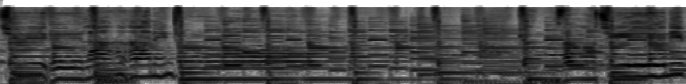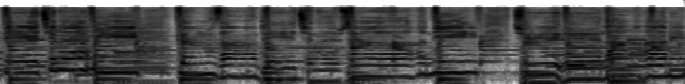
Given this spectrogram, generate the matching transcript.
去拉你住。跟上去你的起了你，跟上的起了热你，去拉你。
